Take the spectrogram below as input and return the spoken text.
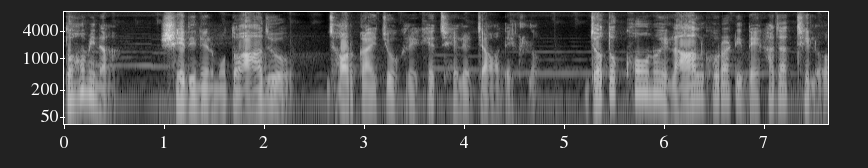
তহমিনা সেদিনের মতো আজও ঝরকায় চোখ রেখে ছেলের যাওয়া দেখল। যতক্ষণ ওই লাল ঘোড়াটি দেখা যাচ্ছিল,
